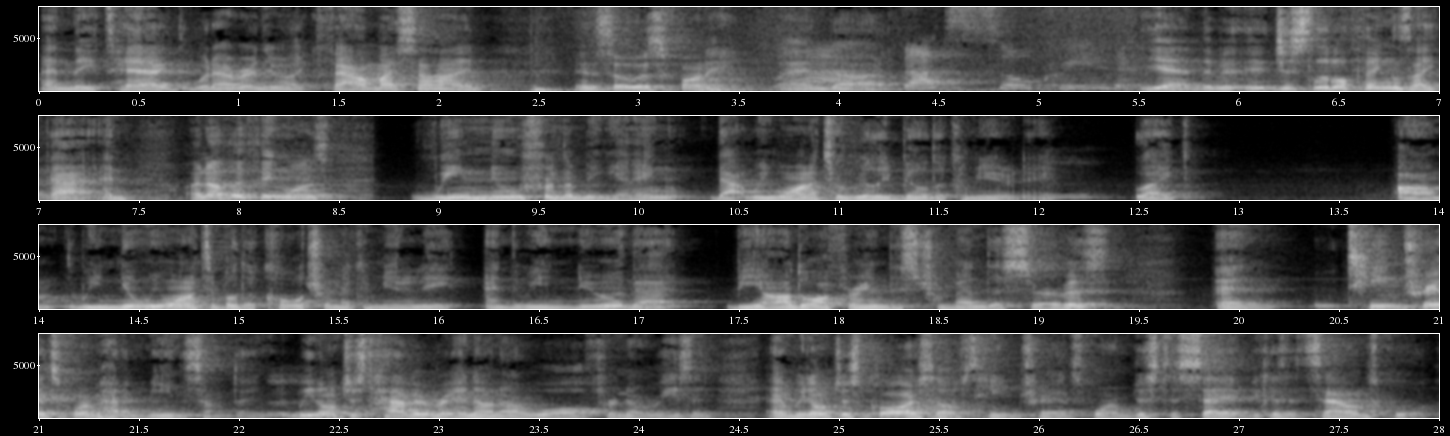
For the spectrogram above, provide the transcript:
and they tagged whatever and they were like, found my sign. And so it was funny. Wow, and uh, that's so creative. Yeah, it, just little things like that. And another thing was we knew from the beginning that we wanted to really build a community. Mm-hmm. Like, um, we knew we wanted to build a culture and a community and we knew that beyond offering this tremendous service, and Team Transform had to mean something. Mm-hmm. We don't just have it written on our wall for no reason. And we don't just call ourselves Team Transform just to say it because it sounds cool.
